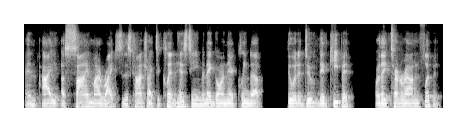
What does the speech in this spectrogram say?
And I assign my rights to this contract to Clint and his team, and they go in there, cleaned up, do what it do, they keep it, or they turn around and flip it.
